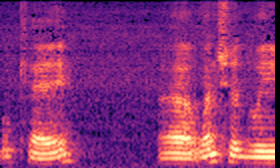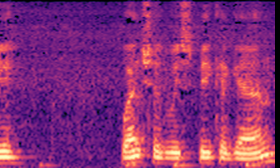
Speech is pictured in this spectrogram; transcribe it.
Okay. Uh, when should we when should we speak again?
